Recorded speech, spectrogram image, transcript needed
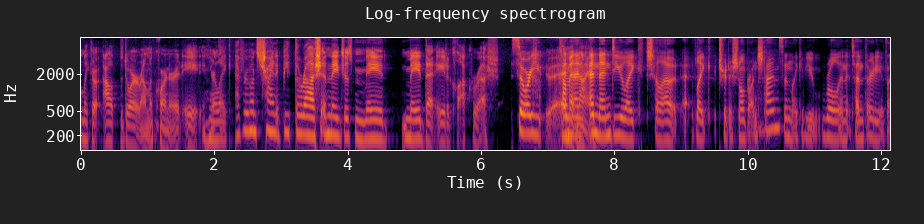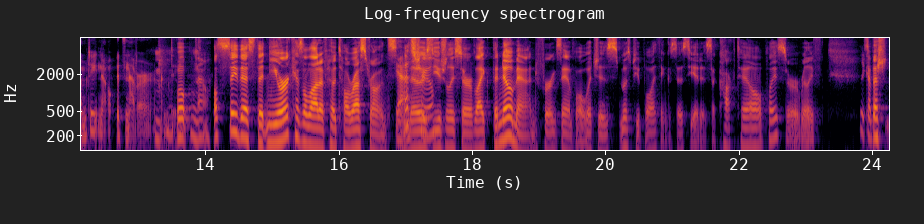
like out the door around the corner at eight, and you're like, everyone's trying to beat the rush, and they just made made that eight o'clock rush. So are you uh, Come and at then nine. and then do you like chill out at like traditional brunch times and like if you roll in at ten thirty it's empty? No, it's never empty. well, No, I'll say this: that New York has a lot of hotel restaurants. Yeah. and That's those true. usually serve like the Nomad, for example, which is most people I think associate as a cocktail place or a really like a special,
